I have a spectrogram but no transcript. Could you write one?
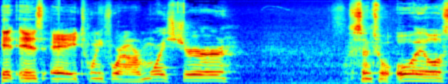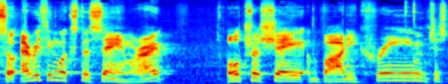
It is a 24 hour moisture, essential oil. So everything looks the same, all right? Ultra Shea Body Cream, just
